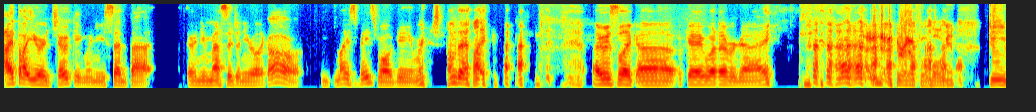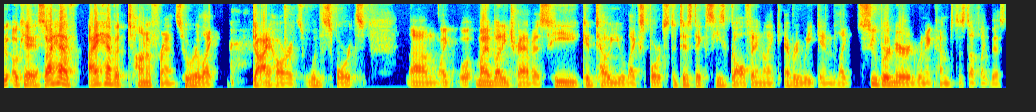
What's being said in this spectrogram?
"I thought you were joking when you said that." When you messaged and you were like, "Oh, nice baseball game" or something like that. I was like, uh, "Okay, whatever, guy." I didn't know you were at a football game, dude. Okay, so I have I have a ton of friends who are like diehards with sports. Um, like my buddy Travis, he could tell you like sports statistics. He's golfing like every weekend, like super nerd when it comes to stuff like this.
